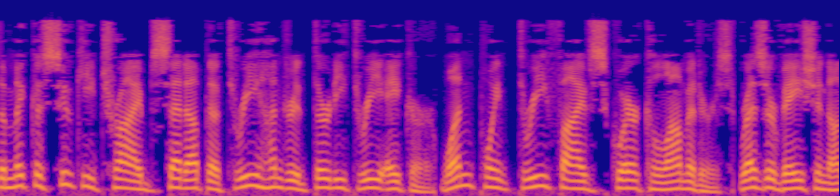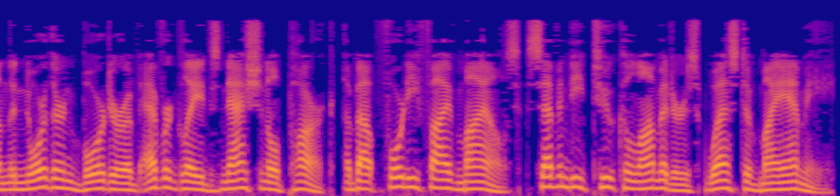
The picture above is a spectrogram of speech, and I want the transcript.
The Miccosukee tribe set up a 333-acre (1.35 square kilometers) reservation on the northern border of Everglades National Park, about 45 miles (72 kilometers) west of Miami.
